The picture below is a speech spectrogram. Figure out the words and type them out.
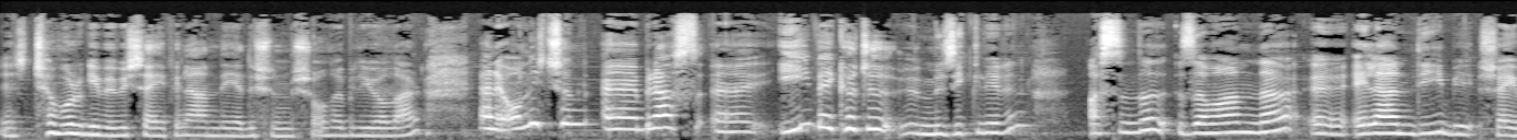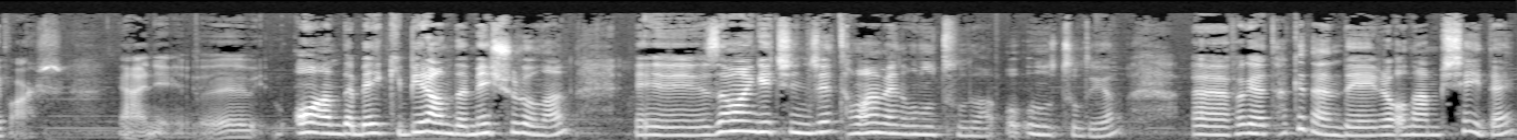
e, çamur gibi bir şey falan diye düşünmüş olabiliyorlar. Yani onun için e, biraz e, iyi ve kötü e, müziklerin aslında zamanla e, elendiği bir şey var. Yani e, o anda belki bir anda meşhur olan e, zaman geçince tamamen unutuluyor. unutuluyor. E, fakat hakikaten değeri olan bir şey de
